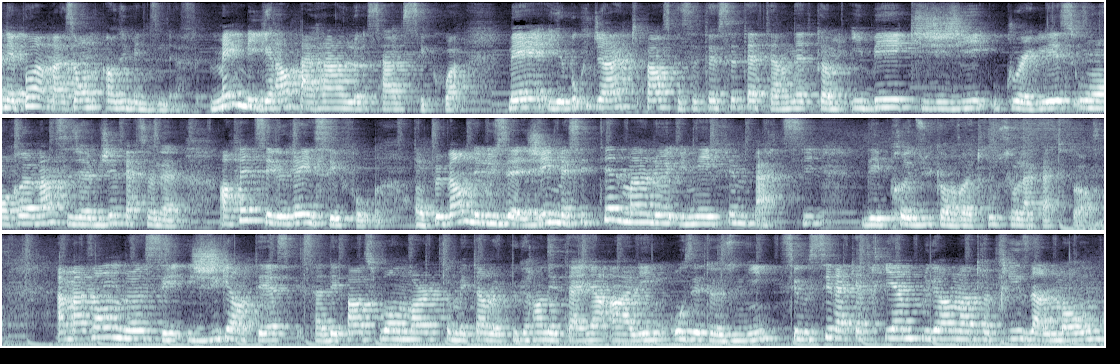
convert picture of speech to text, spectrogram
Qui connaît pas Amazon en 2019? Même mes grands-parents savent c'est quoi. Mais il y a beaucoup de gens qui pensent que c'est un site internet comme eBay, Kijiji ou Craigslist où on revend ses objets personnels. En fait, c'est vrai et c'est faux. On peut vendre de l'usager, mais c'est tellement une infime partie des produits qu'on retrouve sur la plateforme. Amazon, c'est gigantesque. Ça dépasse Walmart comme étant le plus grand détaillant en ligne aux États-Unis. C'est aussi la quatrième plus grande entreprise dans le monde.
